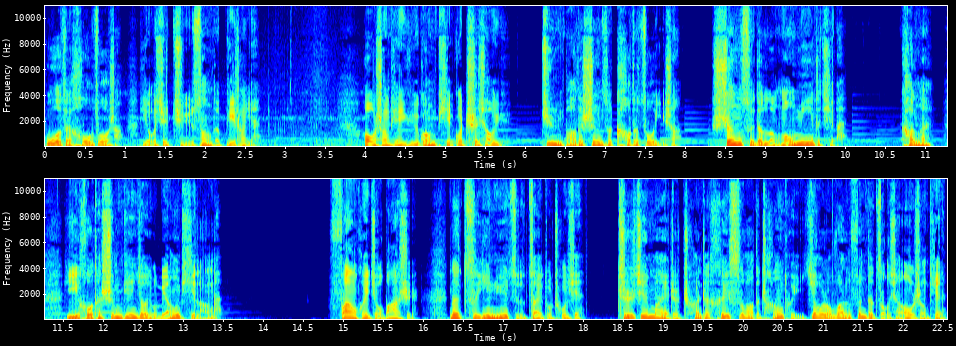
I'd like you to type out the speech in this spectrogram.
卧在后座上，有些沮丧的闭上眼。欧胜天余光瞥过池小雨。俊拔的身子靠在座椅上，深邃的冷眸眯了起来。看来以后他身边要有两匹狼了。返回酒吧时，那紫衣女子再度出现，直接迈着穿着黑丝袜的长腿，妖娆万分的走向欧胜天。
